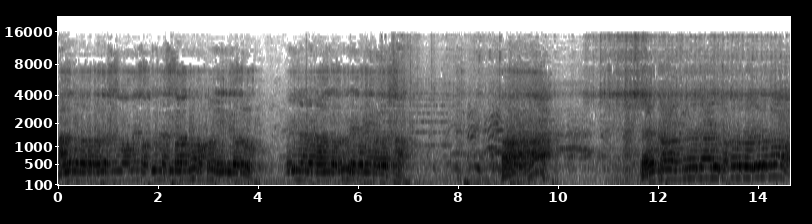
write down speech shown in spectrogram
నాలుగో జత ప్రదర్శనలో ఉన్నాయి సబ్జూన్ నసీబాలో మొత్తం ఎనిమిది జతలు. మిగిలినటువంటి నాలుగు జతలు రేపు ఉదయం ప్రదర్శన. ఆహా! ఎక్కడ చప్పలతో ఈలతో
